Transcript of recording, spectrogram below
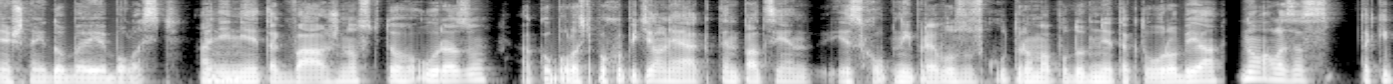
dnešnej dobe je bolesť. Ani mm. nie je tak vážnosť toho úrazu, ako bolesť. Pochopiteľne, ak ten pacient je schopný prevozu s kútrom a podobne, tak to urobia. No ale zase taký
